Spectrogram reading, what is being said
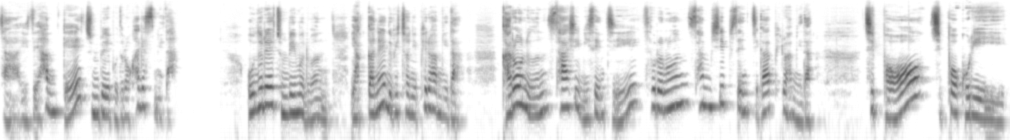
자, 이제 함께 준비해 보도록 하겠습니다. 오늘의 준비물은 약간의 누비천이 필요합니다. 가로는 42cm, 세로는 30cm가 필요합니다. 지퍼, 지퍼 고리,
